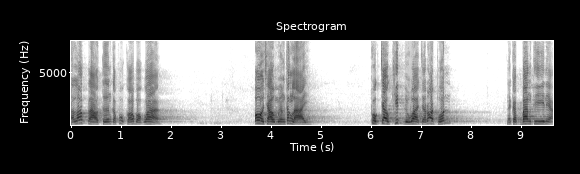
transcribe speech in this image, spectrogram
อัลลอฮ์กล่าวเตือนกับพวกเขาบอกว่า โอ้ชาวเมืองทั้งหลาย พวกเจ้าคิดหรือว่าจะรอดพ้นนะครับบางทีเนี่ย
